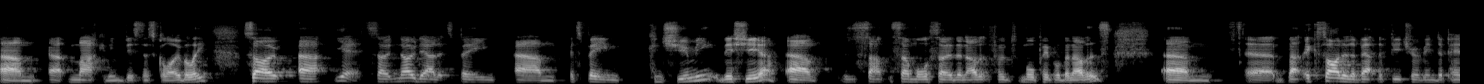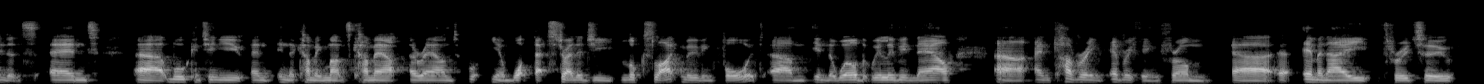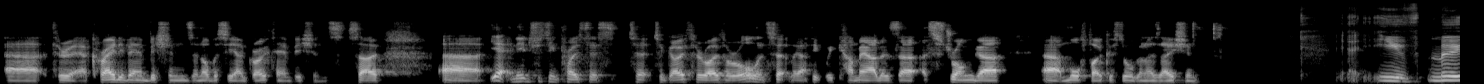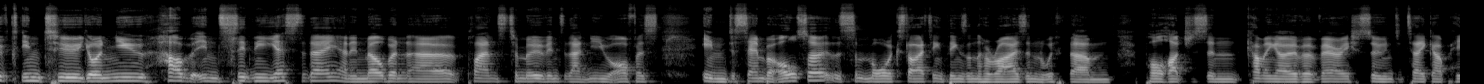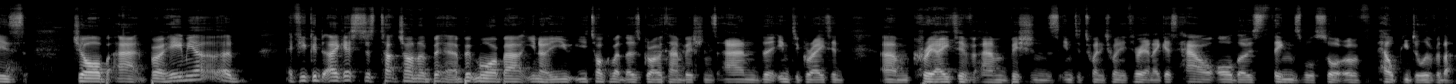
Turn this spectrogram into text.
um, uh, marketing business globally. So uh, yeah, so no doubt it's been um, it's been consuming this year. Um, some, some more so than others for more people than others, um, uh, but excited about the future of independence and uh, will continue and in the coming months come out around you know what that strategy looks like moving forward um, in the world that we live in now uh, and covering everything from uh, M and A through to uh, through our creative ambitions and obviously our growth ambitions. So. Uh, yeah, an interesting process to, to go through overall, and certainly I think we come out as a, a stronger, uh, more focused organisation. You've moved into your new hub in Sydney yesterday, and in Melbourne, uh, plans to move into that new office in December. Also, there's some more exciting things on the horizon with um, Paul Hutchison coming over very soon to take up his job at Bohemia. If you could, I guess, just touch on a bit, a bit more about, you know, you, you talk about those growth ambitions and the integrated um, creative ambitions into 2023, and I guess how all those things will sort of help you deliver that.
